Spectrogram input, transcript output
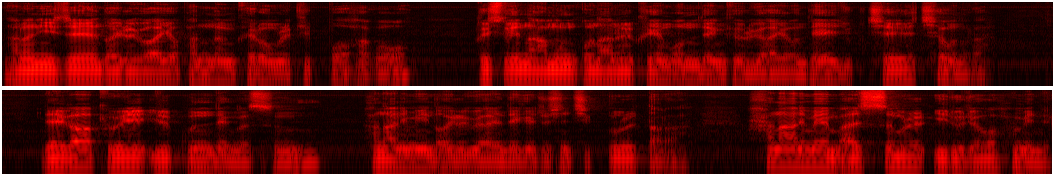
나는 이제 너희를 위하여 받는 괴로움을 기뻐하고 그리스도의 남은 고난을 그의 몸된 교를 위하여 내 육체에 채우노라. 내가 교회의 일꾼 된 것은 하나님이 너희를 위하여 내게 주신 직분을 따라 하나님의 말씀을 이루려 함이니라.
